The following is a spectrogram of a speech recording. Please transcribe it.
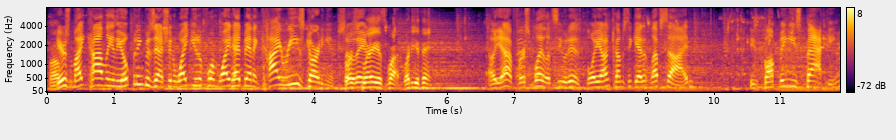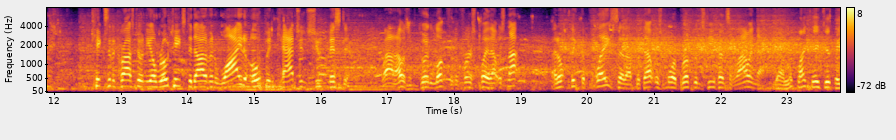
Well, Here's Mike Conley in the opening possession, white uniform, white headband, and Kyrie's guarding him. So first play is what? What do you think? Oh yeah, first play. Let's see what it is. Bojan comes to get it left side. He's bumping, he's backing, kicks it across to O'Neal, rotates to Donovan, wide open catch and shoot, missed it. Wow, that was a good look for the first play. That was not I don't think the play set up, but that was more Brooklyn's defense allowing that. Yeah, it looked like they just they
